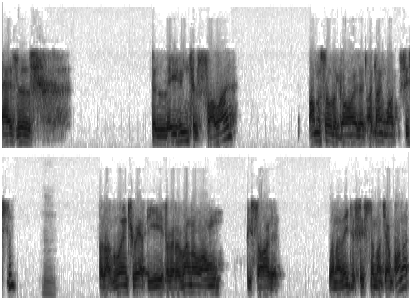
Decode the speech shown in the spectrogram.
as is believing to follow. I'm the sort of guy that I don't like the system, Mm. but I've learned throughout the years I've got to run along beside it. When I need the system, I jump on it,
